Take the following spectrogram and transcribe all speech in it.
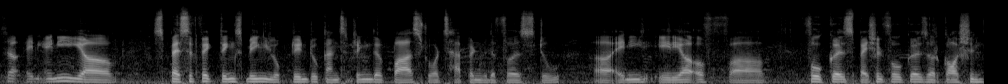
So, any, any uh, specific things being looked into considering the past, what's happened with the first two? Uh, any area of uh, focus, special focus, or caution?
